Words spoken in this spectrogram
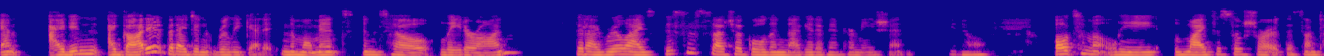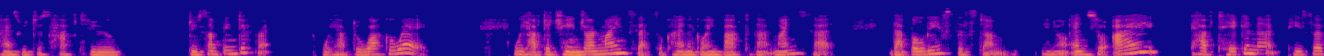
And I didn't, I got it, but I didn't really get it in the moment until later on that I realized this is such a golden nugget of information. You know, ultimately, life is so short that sometimes we just have to do something different. We have to walk away we have to change our mindset. So, kind of going back to that mindset, that belief system, you know. And so, I have taken that piece of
